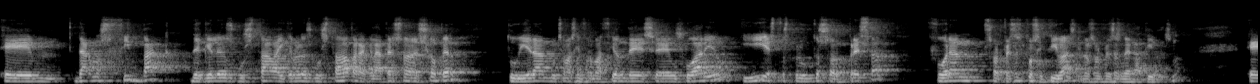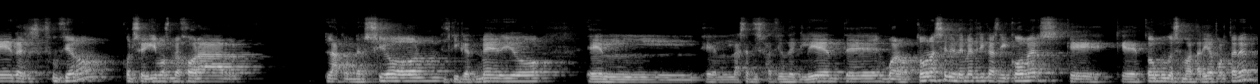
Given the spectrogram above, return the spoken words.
eh, darnos feedback de qué les gustaba y qué no les gustaba para que la persona del shopper tuviera mucha más información de ese usuario y estos productos sorpresa fueran sorpresas positivas y no sorpresas negativas. ¿no? Eh, funcionó, conseguimos mejorar la conversión, el ticket medio, la satisfacción del cliente, bueno, toda una serie de métricas de e-commerce que, todo el mundo se mataría por tener.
